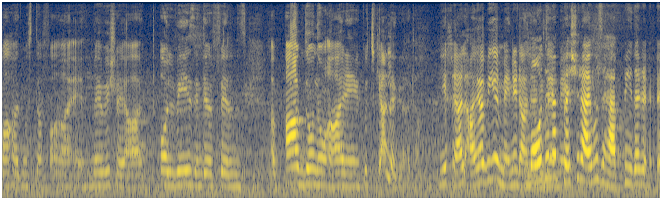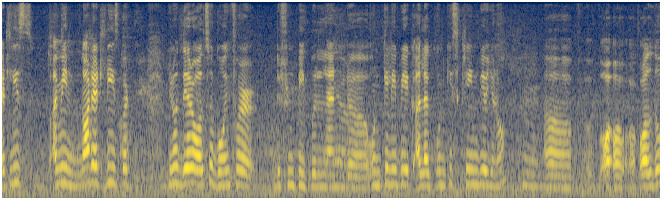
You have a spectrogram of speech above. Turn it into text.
Fahad Mustafa and Mehwish Hayat always in their films अब आप दोनों आ रहे हैं कुछ क्या लग रहा था? ये ख्याल आया भी है? मैंने डाला more भी than है a मैं- pressure i was happy that at least i mean not at least but you know they're also going for different people and उनके लिए भी एक अलग उनकी स्क्रीन भी यू नो ऑल दो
